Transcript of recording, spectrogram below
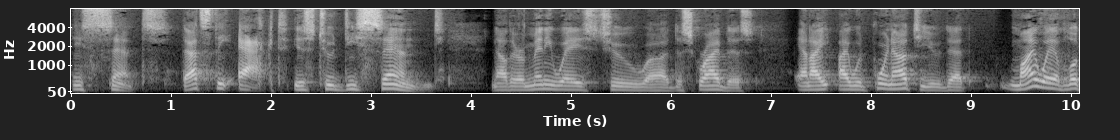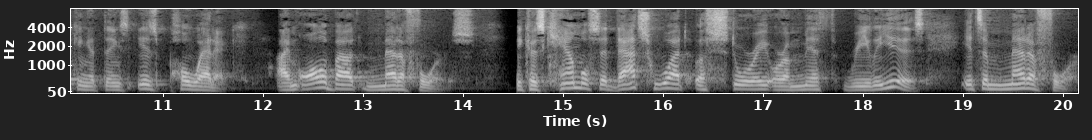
descent. That's the act, is to descend. Now, there are many ways to uh, describe this, and I, I would point out to you that my way of looking at things is poetic. I'm all about metaphors because Campbell said that's what a story or a myth really is. It's a metaphor.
